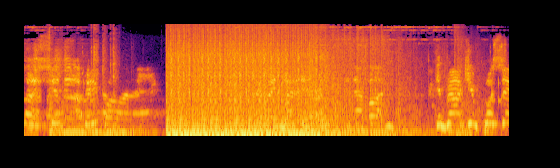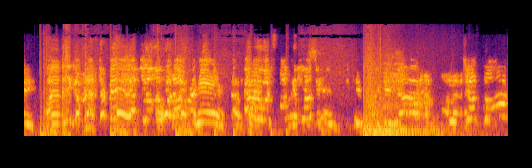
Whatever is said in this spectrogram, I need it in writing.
There's a shit ton of people over there. Everybody's not here. Hit that button. Get back, you pussy! Why are they coming after me? I'm the only one over here! Everyone's fucking looking! You fucking died! You jumped off!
